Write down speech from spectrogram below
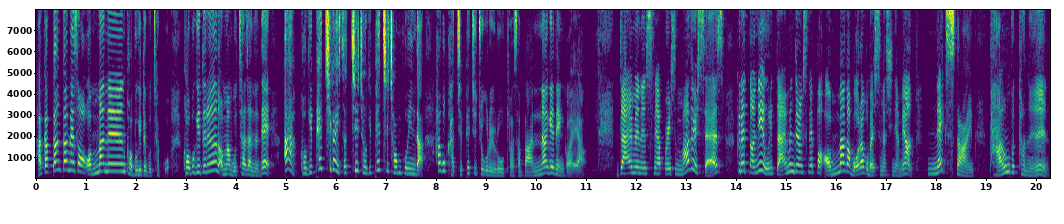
아까 깜깜해서 엄마는 거북이들 못 찾고 거북이들은 엄마 못 찾았는데 아, 거기 패치가 있었지. 저기 패치 점 보인다. 하고 같이 패치 쪽으로 이렇게 와서 만나게 된 거예요. Diamond and Snapper's mother says 그랬더니 우리 다이몬드랑 스냅퍼 엄마가 뭐라고 말씀하시냐면 next time 다음부터는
